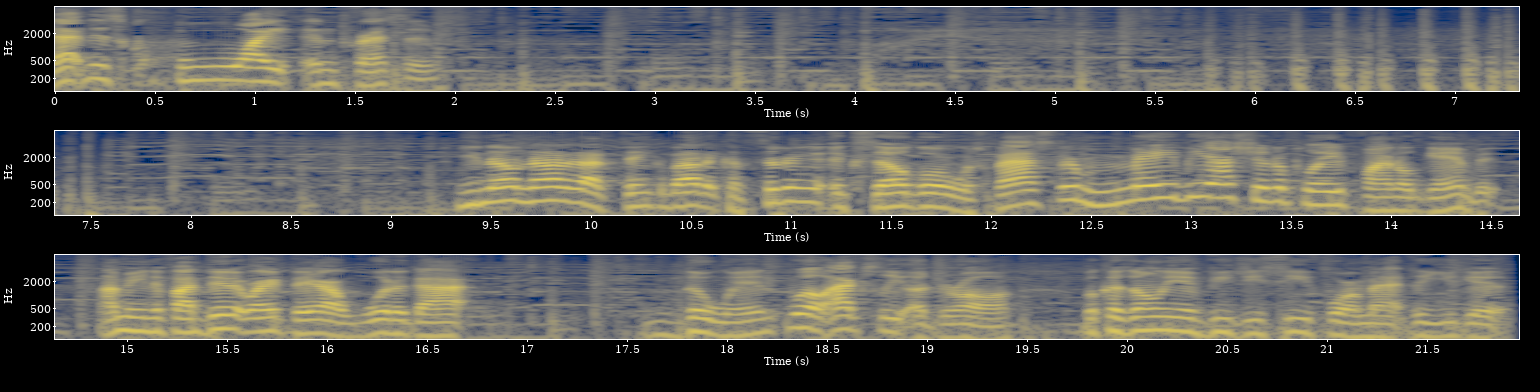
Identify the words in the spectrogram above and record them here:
that is quite impressive. You know, now that I think about it, considering Accelgor was faster, maybe I should have played Final Gambit. I mean, if I did it right there, I would have got the win. Well, actually, a draw. because only in VGC format do you get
